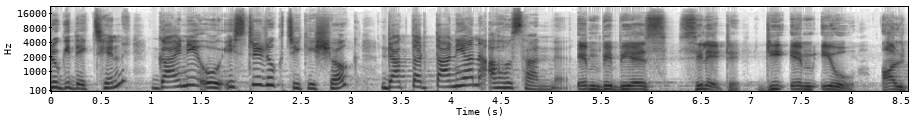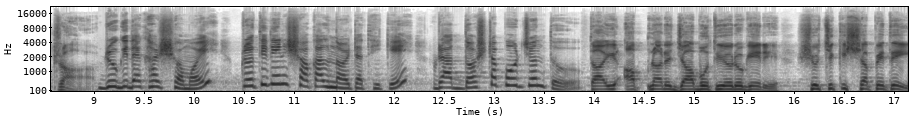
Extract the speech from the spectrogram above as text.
রুগী দেখছেন গাইনি ও স্ত্রীরোগ চিকিৎসক doctor Tanian Ahsan. MBBS Sylhet DMU ultra রুগী দেখার সময় প্রতিদিন সকাল নয়টা থেকে রাত দশটা পর্যন্ত। তাই আপনার যাবতীয় রোগের সুচিকিৎসা পেতেই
